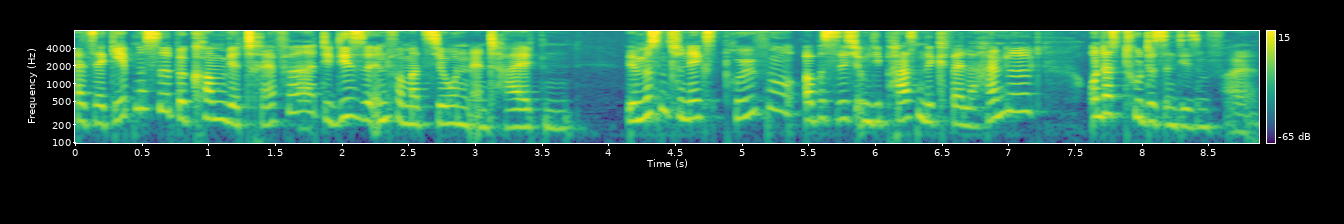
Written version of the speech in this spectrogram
Als Ergebnisse bekommen wir Treffer, die diese Informationen enthalten. Wir müssen zunächst prüfen, ob es sich um die passende Quelle handelt und das tut es in diesem Fall.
